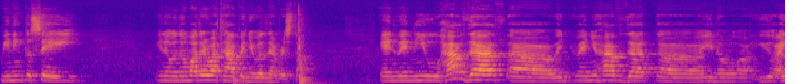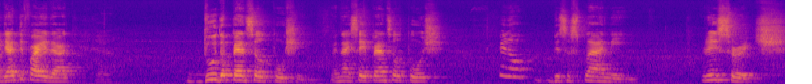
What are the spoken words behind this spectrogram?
meaning to say, you know, no matter what happened, you will never stop. And when you have that, uh, when, when you have that, uh, you know, uh, you identify that, Yeah. do the pencil pushing. When I say pencil push, you know, business planning, research,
